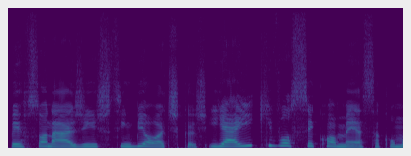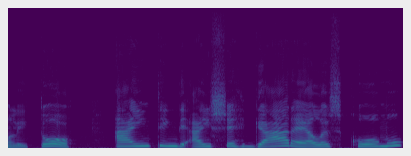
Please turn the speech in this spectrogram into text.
personagens simbióticas. E é aí que você começa, como leitor, a entender, a enxergar elas como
